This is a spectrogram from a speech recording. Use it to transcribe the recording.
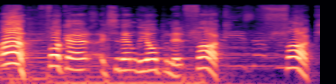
Ah! Fuck, I accidentally opened it. Fuck. Fuck.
